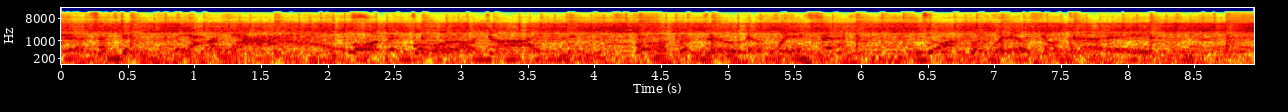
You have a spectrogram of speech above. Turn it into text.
Here's a deep that we hide Or before I die Or pursuit of infect Talk what will you be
